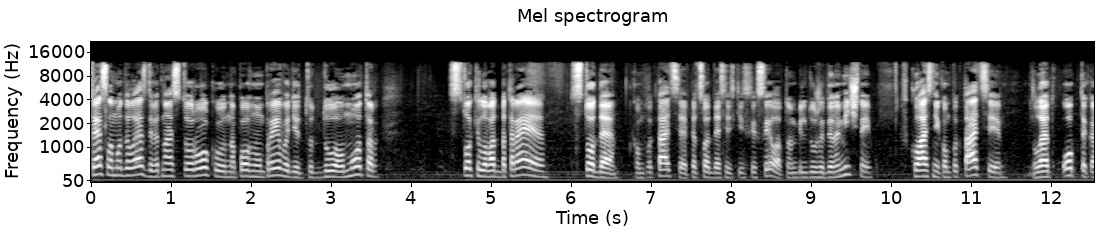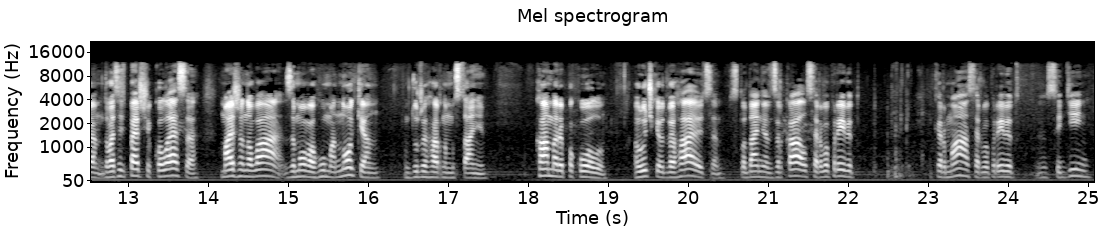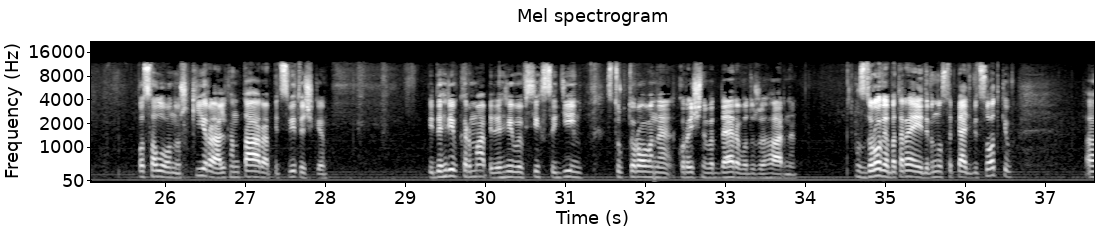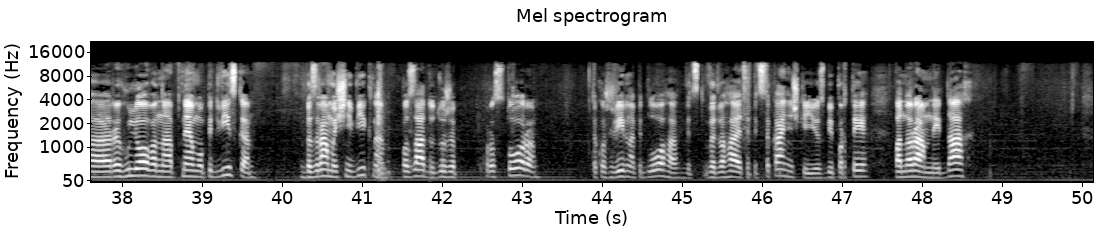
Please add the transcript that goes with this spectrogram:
Tesla Model S 2019 року на повному приводі. Тут Dual Motor, 100 кВт батарея, 100D комплектація, 510 кінських сил. Автомобіль дуже динамічний, в класній комплектації. LED оптика, 21 колеса, майже нова зимова гума Nokian в дуже гарному стані. Камери по колу, ручки вдвигаються, складання дзеркал, сервопривід керма, сервопривід сидінь по салону, шкіра, алькантара, підсвіточки. Підігрів керма, підігріви всіх сидінь, структуроване коричневе дерево дуже гарне. Здоров'я батареї 95%. Е, Регульована пневмопідвізка, безрамочні вікна, позаду дуже просторо, також рівна підлога, видвигаються підстаканнички, USB-порти, панорамний дах.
